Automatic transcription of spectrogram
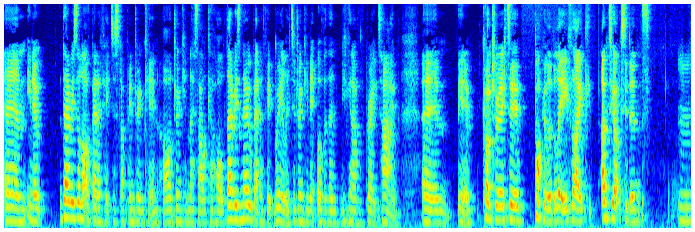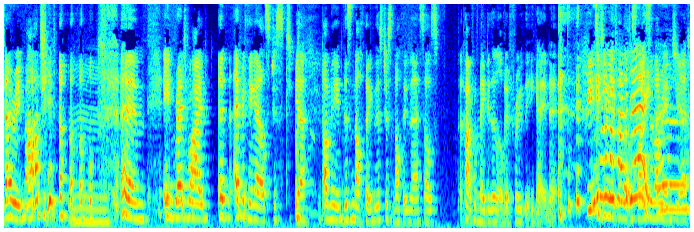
Um, you know, there is a lot of benefit to stopping drinking or drinking less alcohol. There is no benefit really to drinking it other than you can have a great time. Um, you know, contrary to popular belief, like antioxidants very marginal. Um in red wine and everything else just yeah. I mean there's nothing there's just nothing there. So I was, apart from maybe the little bit of fruit that you get in it. If you, if you eat the little slice of orange Uh. yeah.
